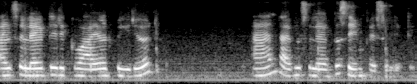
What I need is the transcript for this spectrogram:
I'll select the required period and I will select the same facility.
